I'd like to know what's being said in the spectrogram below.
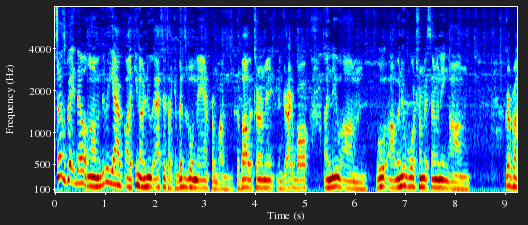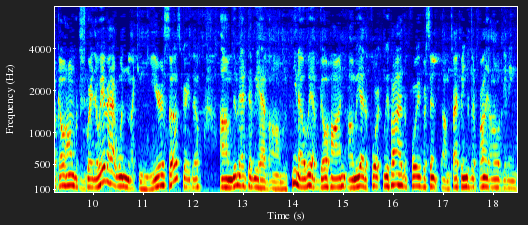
So that's great though. Um, then we have like you know new assets like Invisible Man from um the Baba tournament and Dragon Ball. A new um, um a new World Tournament summoning um Grandpa Gohan, which is great. Though we haven't had one like in years, so it's great though. Um, then after that we have um, you know, we have Gohan. Um, we had the four. We probably had the forty percent um typing because they're probably all getting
